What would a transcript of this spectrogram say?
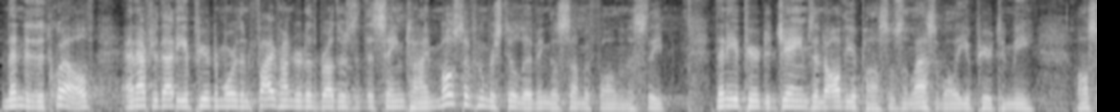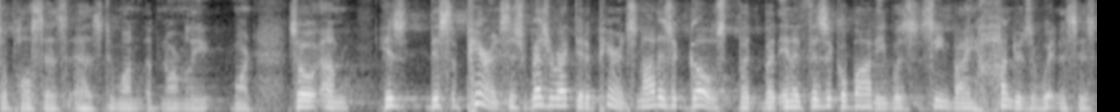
and then to the 12. And after that, he appeared to more than 500 of the brothers at the same time, most of whom are still living, though some have fallen asleep. Then he appeared to James and to all the apostles. And last of all, he appeared to me, also, Paul says, as to one abnormally born. So, um, his, this appearance, this resurrected appearance, not as a ghost, but, but in a physical body, was seen by hundreds of witnesses,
